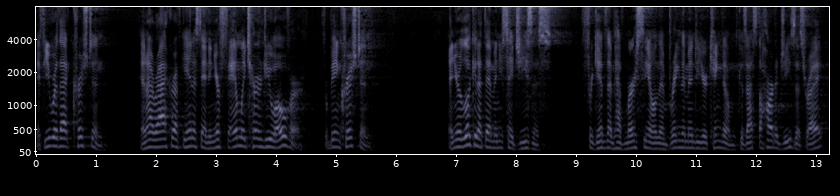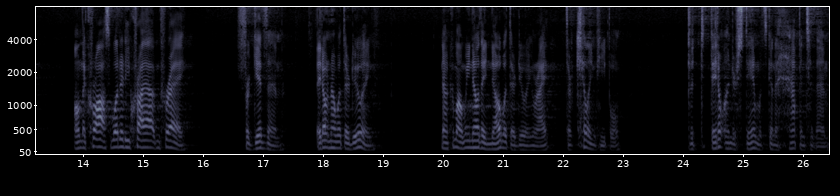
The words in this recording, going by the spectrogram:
if you were that Christian in Iraq or Afghanistan and your family turned you over for being Christian, and you're looking at them and you say, Jesus, forgive them, have mercy on them, bring them into your kingdom, because that's the heart of Jesus, right? On the cross, what did he cry out and pray? Forgive them. They don't know what they're doing. Now, come on, we know they know what they're doing, right? They're killing people. But they don't understand what's going to happen to them,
